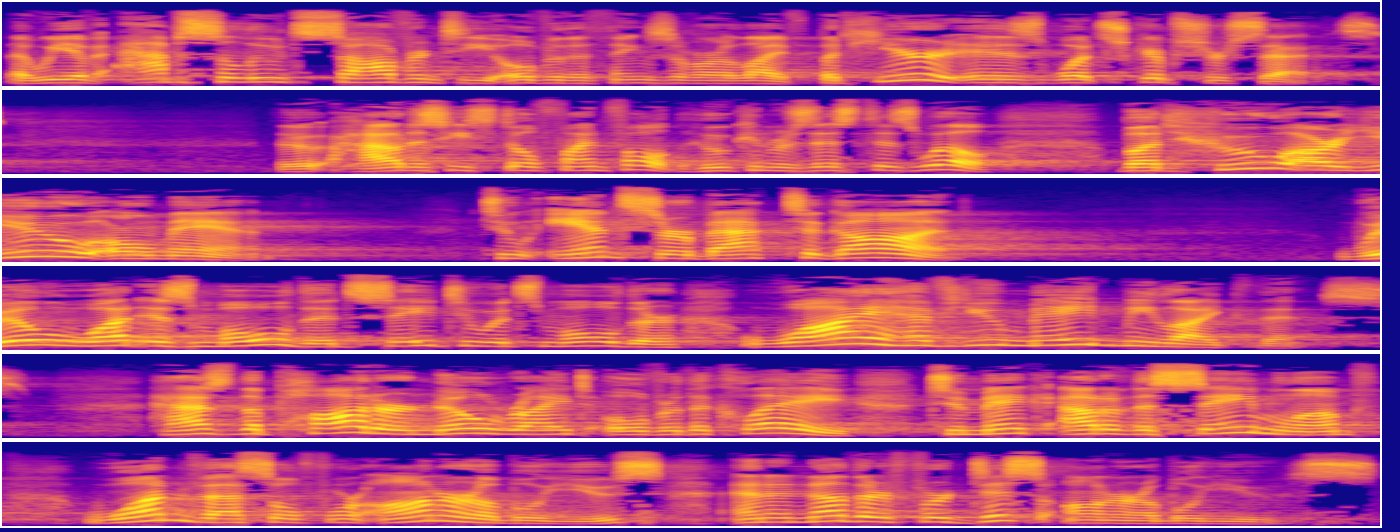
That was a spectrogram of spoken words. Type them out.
that we have absolute sovereignty over the things of our life. But here is what Scripture says. How does he still find fault? Who can resist his will? But who are you, O man, to answer back to God? Will what is molded say to its molder, Why have you made me like this? Has the potter no right over the clay to make out of the same lump one vessel for honorable use and another for dishonorable use?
